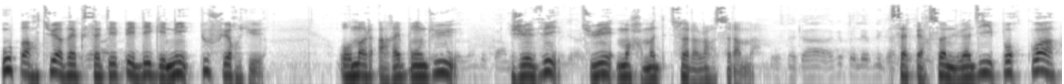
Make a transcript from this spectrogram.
où pars-tu avec cette épée dégainée tout furieux? Omar a répondu Je vais tuer Mohammed. Cette personne lui a dit Pourquoi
